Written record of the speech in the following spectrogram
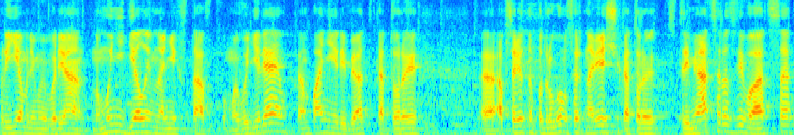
приемлемый вариант, но мы не делаем на них ставку. Мы выделяем в компании ребят, которые э, абсолютно по-другому смотрят на вещи, которые стремятся развиваться,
